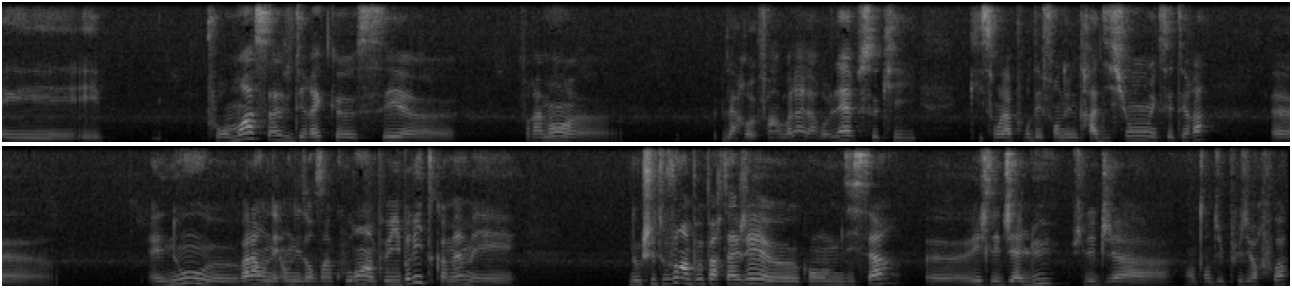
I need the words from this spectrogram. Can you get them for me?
Et, pour moi, ça, je dirais que c'est euh, vraiment la, voilà, la relève, ceux qui, qui sont là pour défendre une tradition, etc. Euh, et nous, euh, voilà, on est, on est dans un courant un peu hybride quand même. Et... Donc je suis toujours un peu partagée euh, quand on me dit ça. et je l'ai déjà lu, je l'ai déjà entendu plusieurs fois.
